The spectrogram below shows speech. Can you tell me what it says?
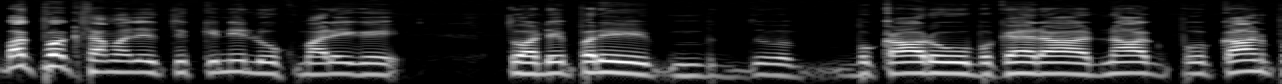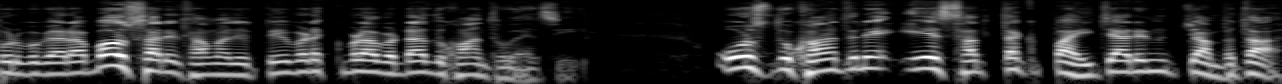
ਵੱਖ-ਵੱਖ ਥਾਵਾਂ ਦੇ ਉੱਤੇ ਕਿੰਨੇ ਲੋਕ ਮਾਰੇ ਗਏ। ਤੁਹਾਡੇ ਪਰੇ ਬੁਕਾਰੋ, ਵਗੈਰਾ ਨਾਗਪੁਰ ਕਾਨਪੁਰ ਵਗੈਰਾ, ਬਹੁਤ ਸਾਰੇ ਥਾਵਾਂ ਦੇ ਉੱਤੇ ਬੜਾ ਬੜਾ ਵੱਡਾ ਦੁਖਾਂਤ ਹੋਇਆ ਸੀ। ਉਸ ਦੁਖਾਂਤ ਨੇ ਇਹ ਸੱਤ ਤੱਕ ਭਾਈਚਾਰੇ ਨੂੰ ਝੰਬਤਾ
